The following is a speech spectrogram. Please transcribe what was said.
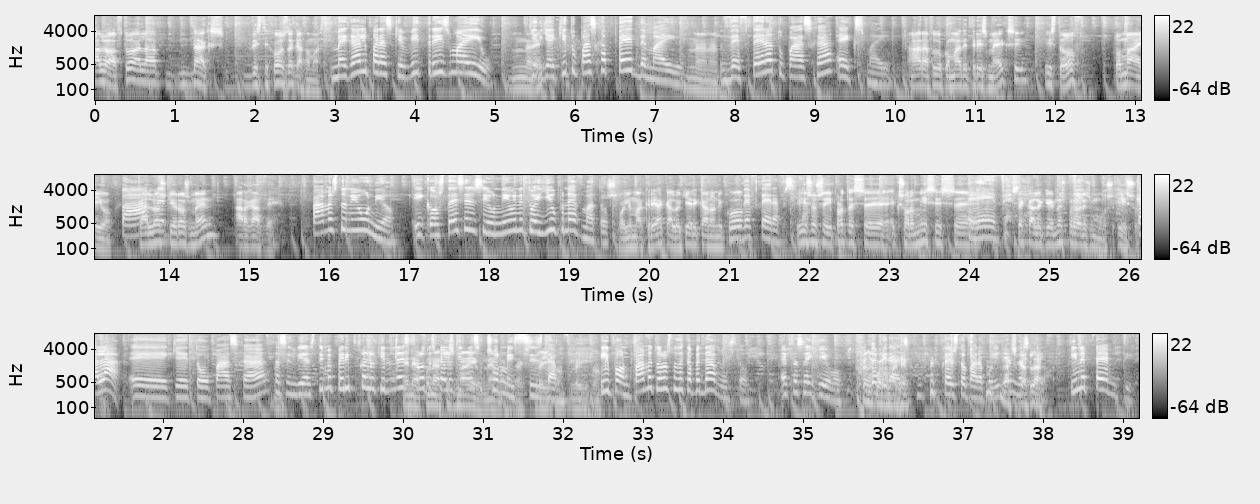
Καλό αυτό, αλλά εντάξει. Δυστυχώς δεν κάθομαστε. Μεγάλη Παρασκευή 3 Μαΐου. Ναι. Κυριακή του Πάσχα 5 Μαΐου. Ναι, ναι. Δευτέρα του Πάσχα 6 Μαΐου. Άρα αυτό το κομμάτι 3 με 6 είστε off το Μάιο. Πάμε. Καλός καιρός μεν, αργά δε. Πάμε στον Ιούνιο. 24 Ιουνίου είναι του Αγίου Πνεύματος. Πολύ μακριά, καλοκαίρι κανονικό. Δευτέρα φυσικά. Ίσως οι πρώτες εξορμήσεις Ε, βέβαια. σε καλοκαιρινούς προορισμούς. Ίσως. Καλά, ε, και το Πάσχα θα συνδυαστεί με περίπου καλοκαιρινές Ε, ναι, αφού πρώτε είναι αρχές καλοκαιρινές Μαΐου, ναι, εξορμήσεις. εντάξει, συζητάμε. λογικό, λογικό. Λοιπόν, πάμε τώρα στο 15 Αύγουστο. Έφτασα εκεί εγώ. Χρόνια Δεν πολλά, πειράζει. Ευχαριστώ πάρα πολύ. Να Γιάννη είσαι καλά. Δασκάλη. Είναι 5η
